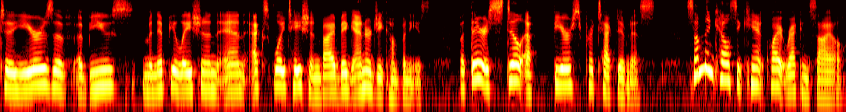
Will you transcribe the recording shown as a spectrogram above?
to years of abuse, manipulation, and exploitation by big energy companies. But there is still a fierce protectiveness, something Kelsey can't quite reconcile.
